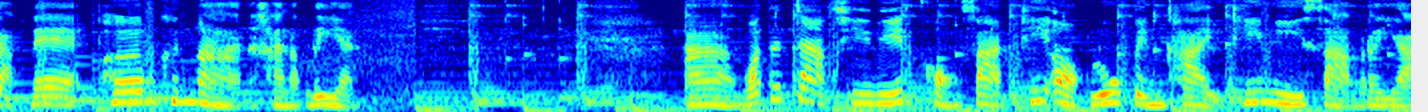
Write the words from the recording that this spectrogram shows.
ดักแด้เพิ่มขึ้นมานะคะนักเรียนวัฏจักรชีวิตของสัตว์ที่ออกลูกเป็นไข่ที่มี 3 ระยะ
